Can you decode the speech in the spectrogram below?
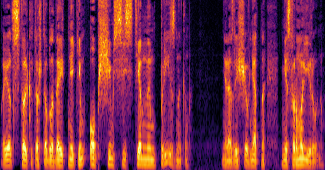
Поется только то, что обладает неким общим системным признаком — ни разу еще внятно не сформулированным.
